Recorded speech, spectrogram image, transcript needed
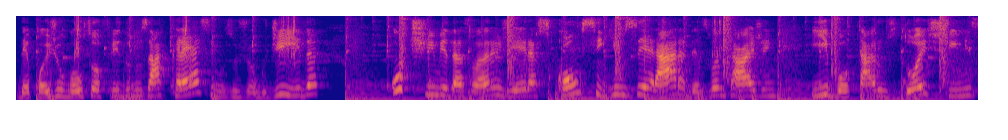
Depois de um gol sofrido nos acréscimos do jogo de ida, o time das Laranjeiras conseguiu zerar a desvantagem e botar os dois times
